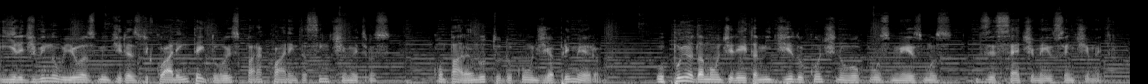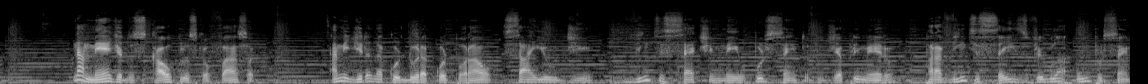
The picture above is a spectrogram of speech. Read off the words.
e ele diminuiu as medidas de 42 para 40 centímetros, comparando tudo com o dia primeiro. O punho da mão direita medido continuou com os mesmos 17,5 centímetros. Na média dos cálculos que eu faço, a medida da gordura corporal saiu de 27,5% do dia primeiro para 26,1%,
